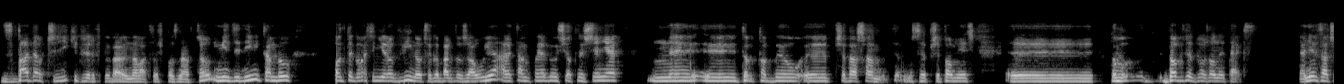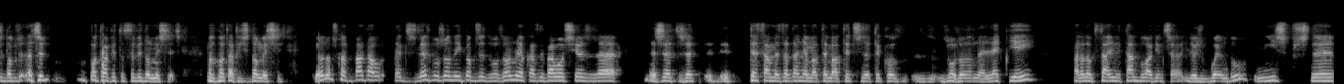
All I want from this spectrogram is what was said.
zbadał czynniki, które wpływały na łatwość poznawczą i między innymi tam był on tego właśnie nie rozwinął, czego bardzo żałuję, ale tam pojawiło się określenie, yy, to, to był, przepraszam, muszę przypomnieć, to był dobrze złożony tekst. Ja nie wiem, znaczy dobrze, znaczy potrafię to sobie domyśleć, potrafię się domyślić. I on na przykład badał tekst źle złożony i dobrze złożony i okazywało się, że, że, że te same zadania matematyczne, tylko złożone lepiej, paradoksalnie tam była większa ilość błędów niż, przy,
